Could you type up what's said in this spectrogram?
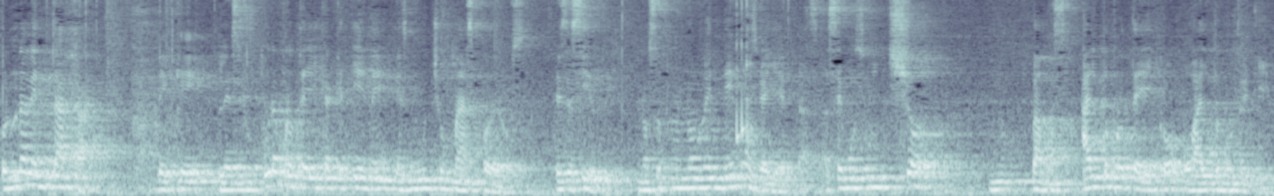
Con una ventaja de que la estructura proteica que tiene es mucho más poderosa. Es decir, nosotros no vendemos galletas, hacemos un shot, vamos, alto proteico o alto nutritivo.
